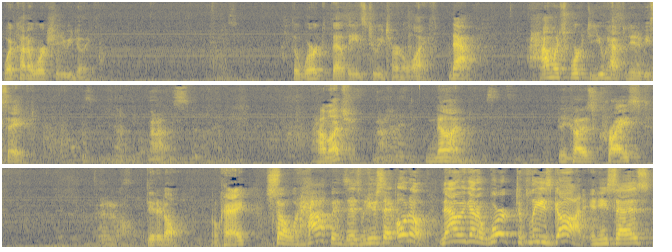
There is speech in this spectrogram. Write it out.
What kind of work should you be doing? The work that leads to eternal life. Now, how much work do you have to do to be saved? None. How much? None. None. Because Christ Did it all. did it all. Okay? So what happens is when you say, oh no, now we got to work to please God. And he says,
